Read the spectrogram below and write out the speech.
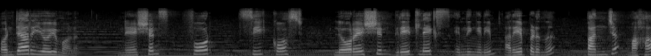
ഒന്റാറിയോയുമാണ്. Nations four sea coast Laurentian Great Lakes എന്നിങ്ങനെയും അറിയപ്പെടുന്നത് പഞ്ചമഹാ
